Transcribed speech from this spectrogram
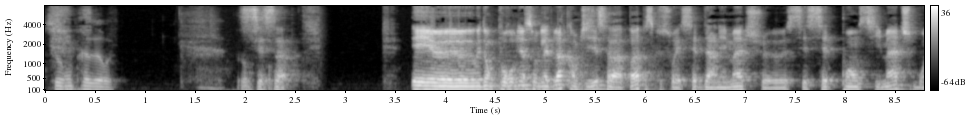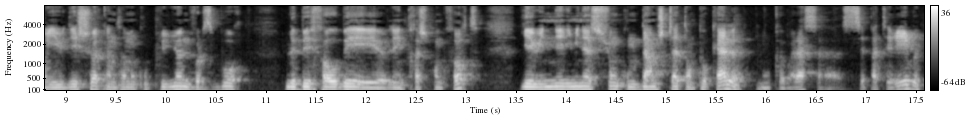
seront très heureux. C'est ça. Et euh, donc pour revenir sur Gladbach, comme je disais, ça va pas parce que sur les sept derniers matchs, c'est 7 points en 6 matchs. Bon, il y a eu des chocs, notamment contre l'Union, Wolfsburg, le BVB et euh, l'Eintracht Frankfurt. Il y a eu une élimination contre Darmstadt en pokal, donc euh, voilà, ça c'est pas terrible.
